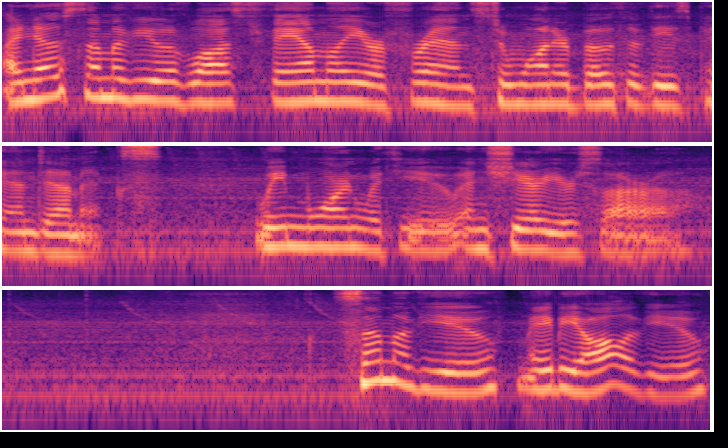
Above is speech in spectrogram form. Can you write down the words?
I know some of you have lost family or friends to one or both of these pandemics. We mourn with you and share your sorrow. Some of you, maybe all of you,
